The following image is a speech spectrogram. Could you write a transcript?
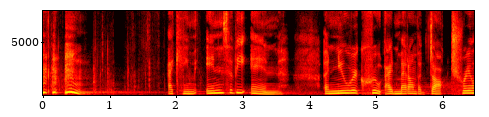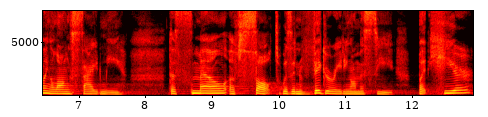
I came into the inn, a new recruit I'd met on the dock trailing alongside me. The smell of salt was invigorating on the sea, but here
